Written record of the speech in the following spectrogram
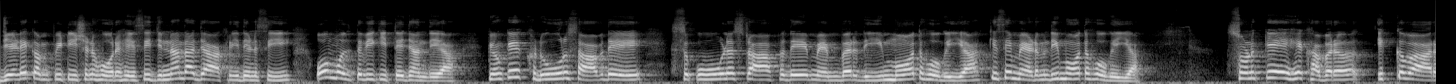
ਜਿਹੜੇ ਕੰਪੀਟੀਸ਼ਨ ਹੋ ਰਹੇ ਸੀ, ਜਿਨ੍ਹਾਂ ਦਾ ਅੱਜ ਆਖਰੀ ਦਿਨ ਸੀ, ਉਹ ਮੁਲਤਵੀ ਕੀਤੇ ਜਾਂਦੇ ਆ। ਕਿਉਂਕਿ ਖਡੂਰ ਸਾਹਿਬ ਦੇ ਸਕੂਲ ਸਟਾਫ ਦੇ ਮੈਂਬਰ ਦੀ ਮੌਤ ਹੋ ਗਈ ਆ, ਕਿਸੇ ਮੈਡਮ ਦੀ ਮੌਤ ਹੋ ਗਈ ਆ। ਸੁਣ ਕੇ ਇਹ ਖਬਰ ਇੱਕ ਵਾਰ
